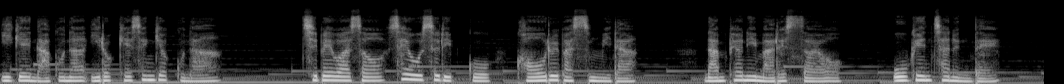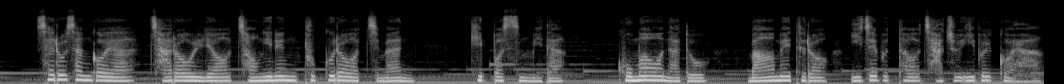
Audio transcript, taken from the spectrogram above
이게 나구나 이렇게 생겼구나. 집에 와서 새 옷을 입고 거울을 봤습니다. 남편이 말했어요. 오 괜찮은데. 새로 산 거야 잘 어울려 정의는 부끄러웠지만 기뻤습니다. 고마워 나도 마음에 들어 이제부터 자주 입을 거야.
